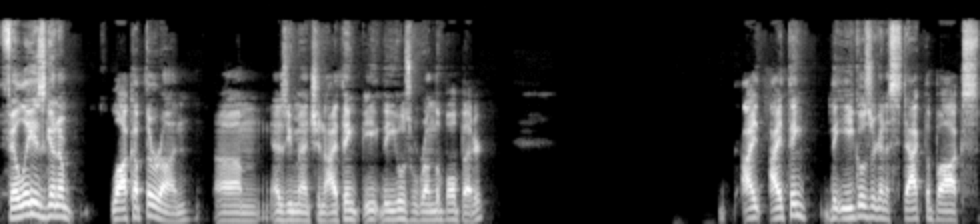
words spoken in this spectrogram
Philly is going to lock up the run. Um, as you mentioned, I think the the Eagles will run the ball better. I, I think the Eagles are going to stack the box,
